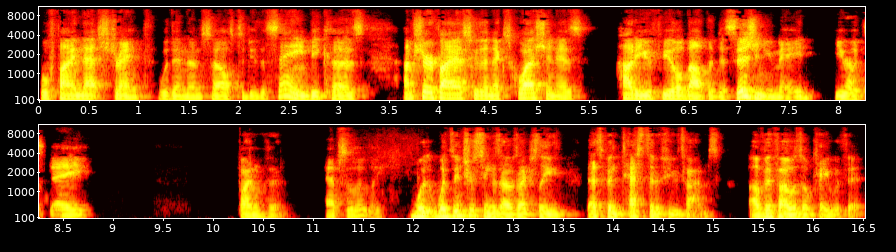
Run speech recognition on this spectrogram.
will find that strength within themselves to do the same. Because I'm sure if I ask you the next question is, how do you feel about the decision you made? You yeah. would say, fine with it. Absolutely. What, what's interesting is I was actually that's been tested a few times of if I was okay with it.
